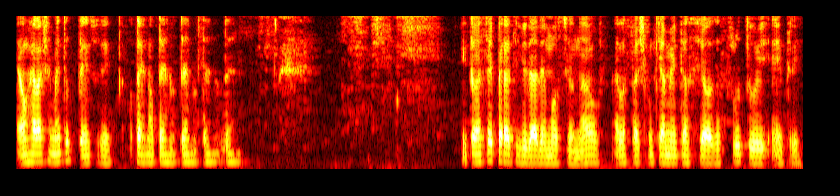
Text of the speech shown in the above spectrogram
É um relaxamento tenso, assim, alterno, alterno, alterno, alterno, alterno. Então essa hiperatividade emocional, ela faz com que a mente ansiosa flutue entre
